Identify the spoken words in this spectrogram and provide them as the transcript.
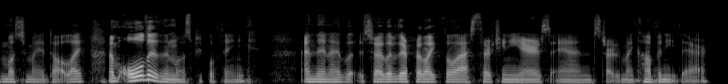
most of my adult life. I'm older than most people think, and then I li- so I lived there for like the last 13 years and started my company there.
